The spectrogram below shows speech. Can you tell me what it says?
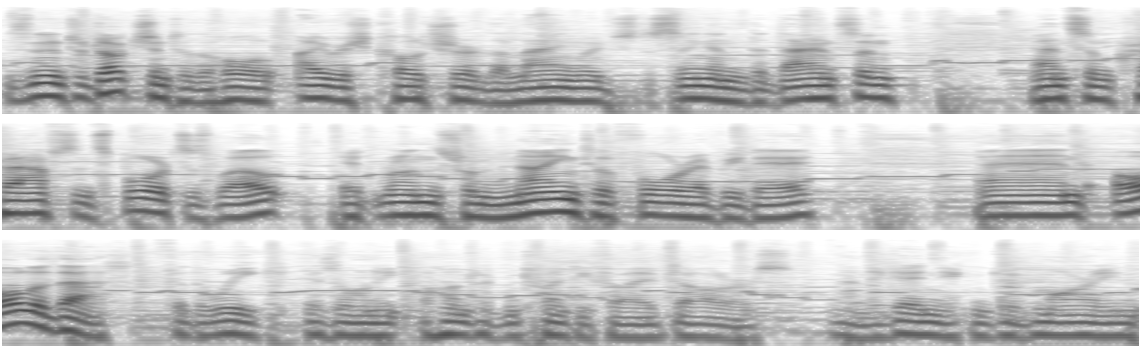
is an introduction to the whole Irish culture, the language, the singing, the dancing, and some crafts and sports as well. It runs from 9 till 4 every day. And all of that for the week is only $125. And again, you can give Maureen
